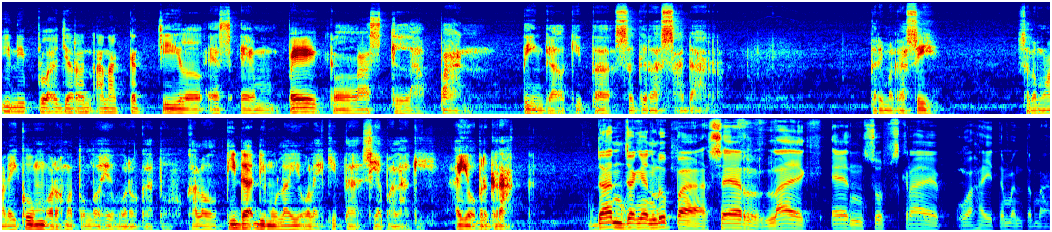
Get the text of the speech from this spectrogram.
ini pelajaran anak kecil SMP kelas 8. Tinggal kita segera sadar. Terima kasih. Assalamualaikum warahmatullahi wabarakatuh. Kalau tidak dimulai oleh kita, siapa lagi? Ayo bergerak. Dan jangan lupa share, like, and subscribe, wahai teman-teman.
